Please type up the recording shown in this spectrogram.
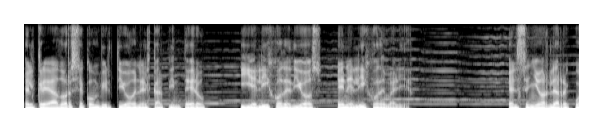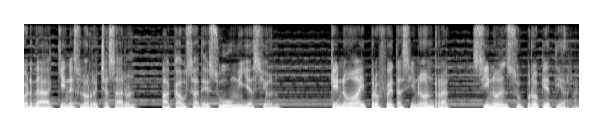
el Creador se convirtió en el carpintero y el Hijo de Dios en el Hijo de María. El Señor le recuerda a quienes lo rechazaron a causa de su humillación, que no hay profeta sin honra sino en su propia tierra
